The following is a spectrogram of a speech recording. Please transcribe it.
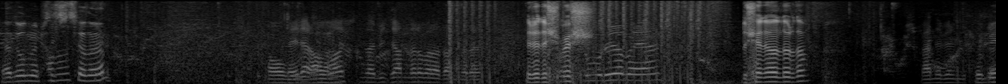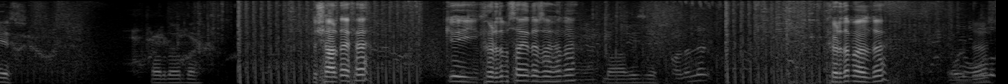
Hadi oğlum hepsi siz çalın. Beyler Allah aşkına bir canları var adamların. Biri düşmüş. Kim vuruyor be ya? Düşeni öldürdüm. Ben de birini Bu düşürdüm. bir. Orada orada. Dışarıda Efe. K- Kırdım sayıda zırhını. Mavi zırh. Ananı. Kırdım öldü. Öldü. oğlum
